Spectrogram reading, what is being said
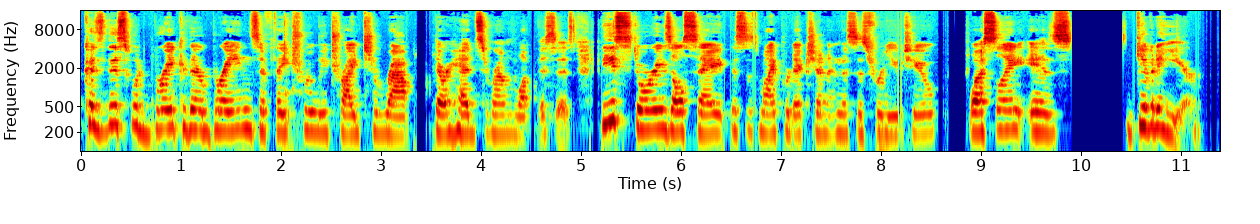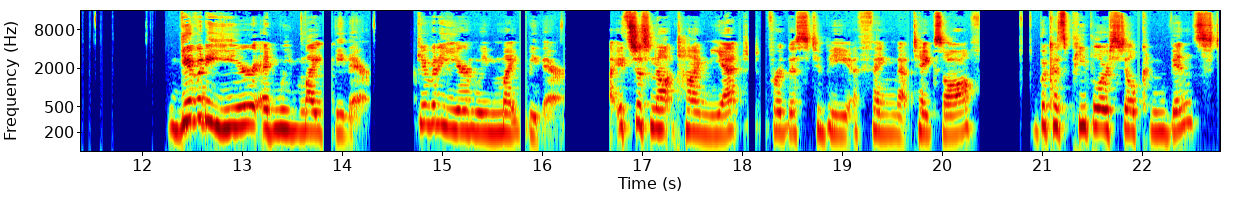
because this would break their brains if they truly tried to wrap their heads around what this is. These stories, I'll say, this is my prediction, and this is for you too, Wesley, is give it a year. Give it a year, and we might be there. Give it a year, and we might be there. It's just not time yet for this to be a thing that takes off because people are still convinced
